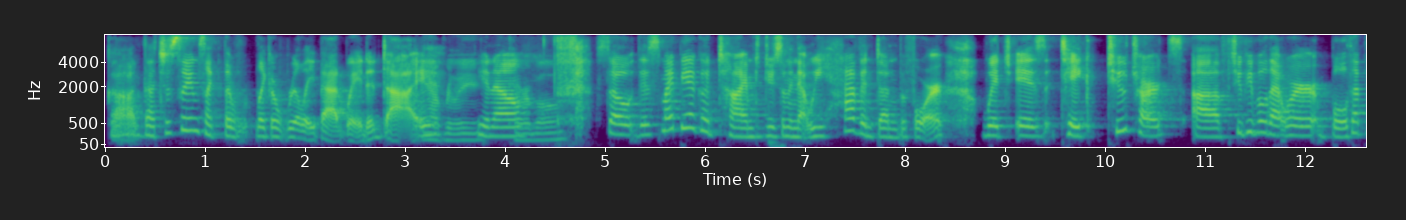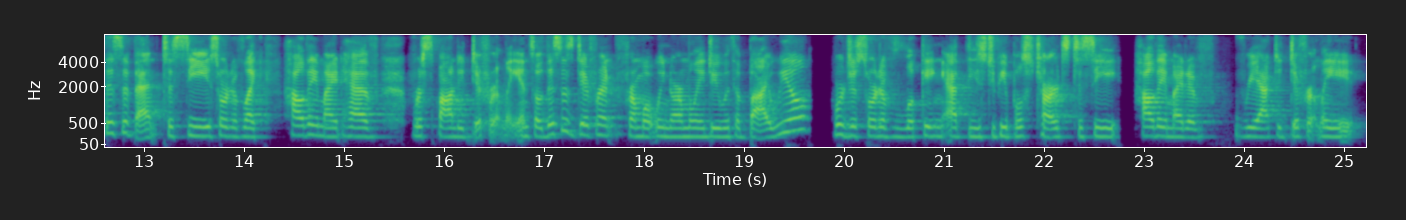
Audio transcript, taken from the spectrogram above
God, that just seems like the like a really bad way to die. Yeah, really you know? terrible. So, this might be a good time to do something that we haven't done before, which is take two charts of two people that were both at this event to see sort of like how they might have responded differently. And so, this is different from what we normally do with a bi wheel. We're just sort of looking at these two people's charts to see how they might have reacted differently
